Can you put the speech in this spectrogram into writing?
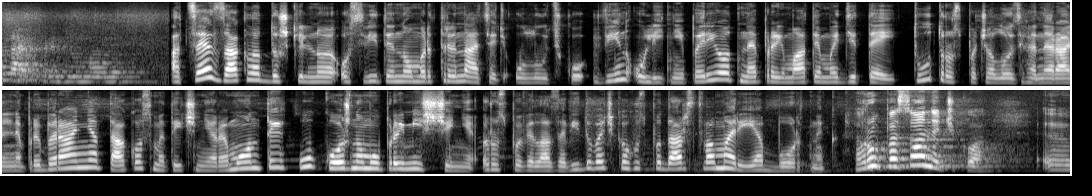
отак придумали. А це заклад дошкільної освіти номер 13 у Луцьку. Він у літній період не прийматиме дітей. Тут розпочалось генеральне прибирання та косметичні ремонти у кожному приміщенні, розповіла завідувачка господарства Марія Бортник. Група сонечко е,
